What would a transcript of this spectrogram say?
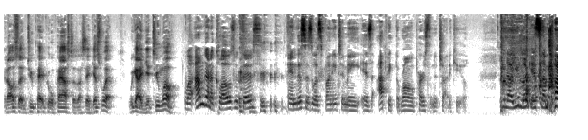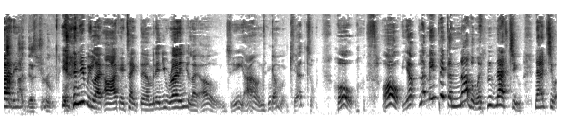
And all of a sudden, two people passed us. I said, guess what? We got to get two more. Well, I'm gonna close with this, and this is what's funny to me is I picked the wrong person to try to kill. You know, you look at somebody That's true. and you be like, "Oh, I can't take them," and then you run and you're like, "Oh, gee, I don't think I'm gonna catch them." Oh, oh, yep. Let me pick another one. not you, not you.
